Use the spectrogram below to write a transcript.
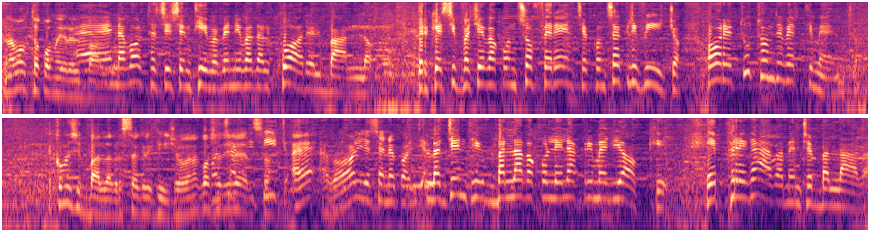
Una volta com'era il Eh, ballo? una volta si sentiva, veniva dal cuore il ballo, perché si faceva con sofferenza e con sacrificio, ora è tutto un divertimento. E come si balla per sacrificio? È una cosa Con diversa? sacrificio, Eh, a voglia se ne coglie. La gente ballava con le lacrime agli occhi e pregava mentre ballava.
